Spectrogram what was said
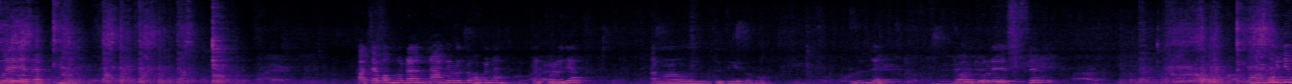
হয়ে যাবে কাঁচা গন্ধটা না গেলে তো হবে না, এটা চলে যাক। আমরা উনুনতে দিয়ে দেবো। বুঝলে? জল চলে এসছে। সময় যে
